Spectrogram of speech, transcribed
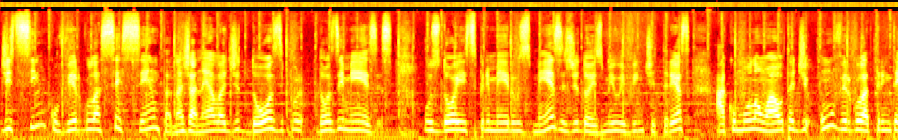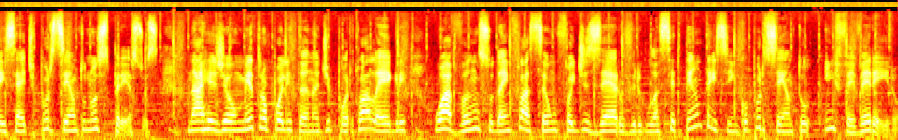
de 5,60 na janela de 12, por 12 meses. Os dois primeiros meses de 2023 acumulam alta de 1,37% nos preços. Na região metropolitana de Porto Alegre, o avanço da inflação foi de 0,75% em fevereiro.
